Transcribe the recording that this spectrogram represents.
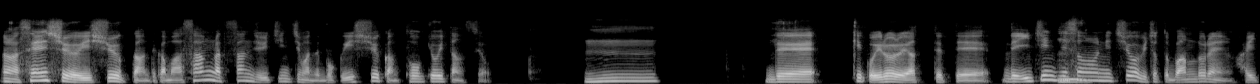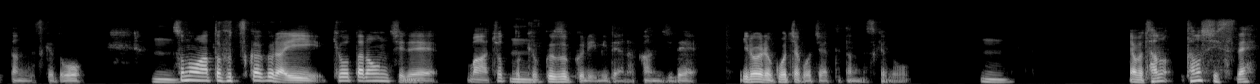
だから先週1週間っていうかまあ3月31日まで僕1週間東京行ったんですよ。うーん。で、結構いろいろやってて、で、1うん日その日曜日ちょっとバンド連入ったんですけど、うん。その後2日ぐらい、京太郎んちで、まあちょっと曲作りみたいな感じで、いろいろごちゃごちゃやってたんですけど、うん。やっぱたの楽しいっすね。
